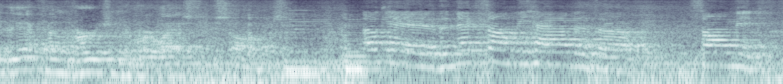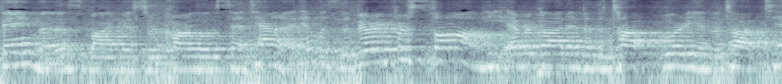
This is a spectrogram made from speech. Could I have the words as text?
Play the FM version of our last few songs. Okay, the next song we have is a song made famous by Mr. Carlos Santana. It was the very first song he ever got into the top 40 and the top 10.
